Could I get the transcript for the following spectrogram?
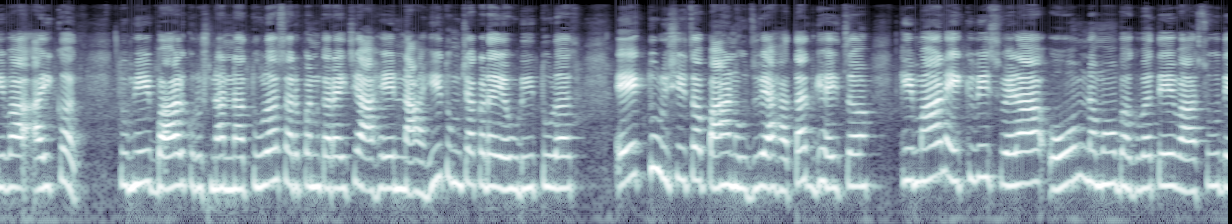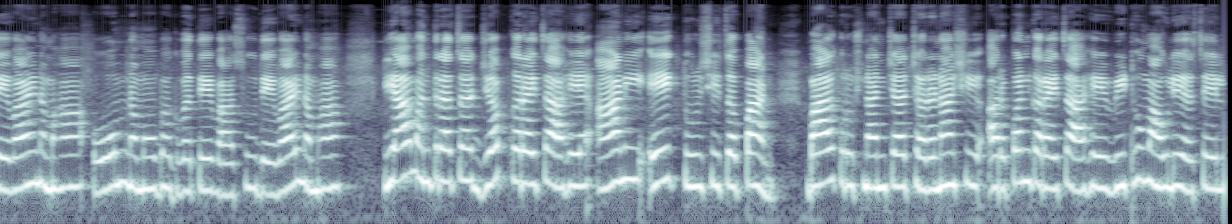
किंवा ऐकत तुम्ही बाळकृष्णांना तुळस अर्पण करायची आहे. नाही तुमच्याकडे एवढी तुळस. एक तुळशीचं पान उजव्या हातात घ्यायचं. किमान एकवीस वेळा ओम नमो भगवते वासुदेवाय नमहा ओम नमो भगवते वासुदेवाय नमः. या मंत्राचा जप करायचा आहे आणि एक तुळशीचं पान बाळकृष्णांच्या चरणाशी अर्पण करायचं आहे. विठू माऊली असेल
